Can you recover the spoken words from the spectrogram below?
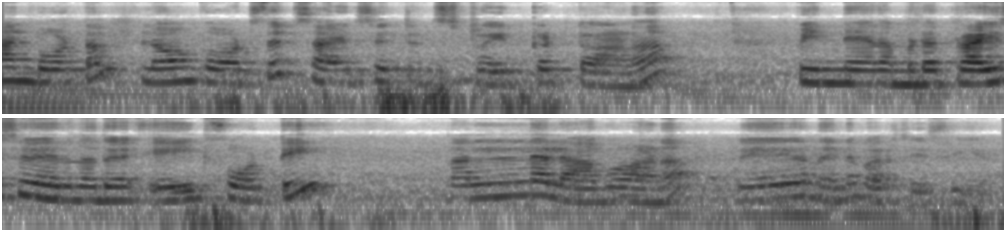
and bottom long coat set side slitted straight cut ആണ്. പിന്നെ നമ്മുടെ പ്രൈസ് വരുന്നത് എയ്റ്റ് ഫോർട്ടി നല്ല ലാഭമാണ്. വേഗം തന്നെ പർച്ചേസ് ചെയ്യുക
